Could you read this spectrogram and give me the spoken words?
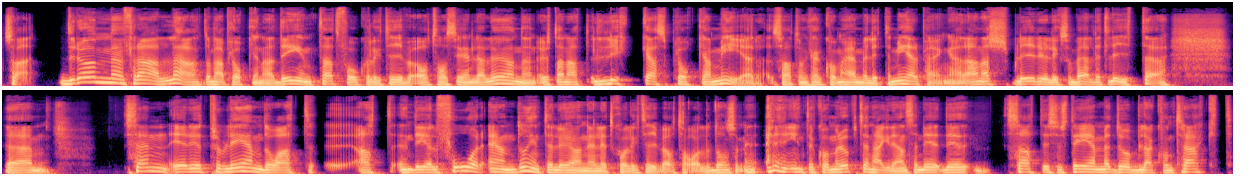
Så drömmen för alla de här plockarna det är inte att få kollektivavtalsenliga lönen utan att lyckas plocka mer så att de kan komma hem med lite mer pengar. Annars blir det ju liksom väldigt lite. Um, Sen är det ett problem då att, att en del får ändå inte lön enligt kollektivavtal. De som inte kommer upp till den här gränsen. Det, det är satt i system med dubbla kontrakt.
